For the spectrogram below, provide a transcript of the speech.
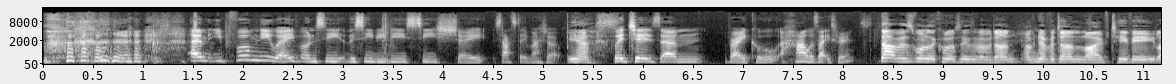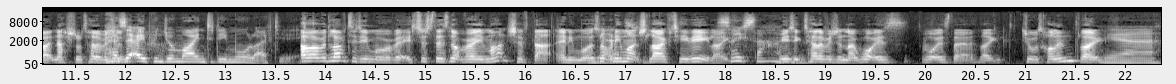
um, you perform New Wave on C- the CBBC show Saturday Mashup, Yes. which is um, very cool. How was that experience? That was one of the coolest things I've ever done. I've never done live TV, like national television. Has it opened your mind to do more live TV? Oh, I would love to do more of it. It's just there's not very much of that anymore. There's not really much live TV, like so sad. music television. Like what is what is there? Like Jools Holland, like Yeah,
